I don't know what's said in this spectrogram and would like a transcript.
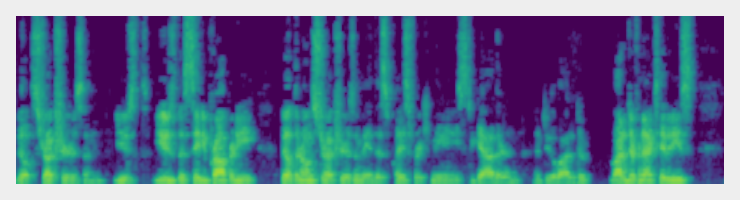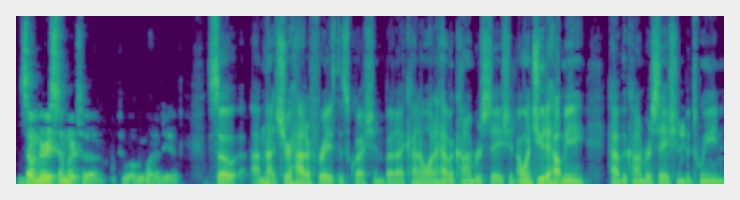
built structures and used used the city property, built their own structures and made this place for communities to gather and, and do a lot of di- a lot of different activities. Some mm-hmm. very similar to to what we want to do. So I'm not sure how to phrase this question, but I kind of want to have a conversation. I want you to help me have the conversation between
